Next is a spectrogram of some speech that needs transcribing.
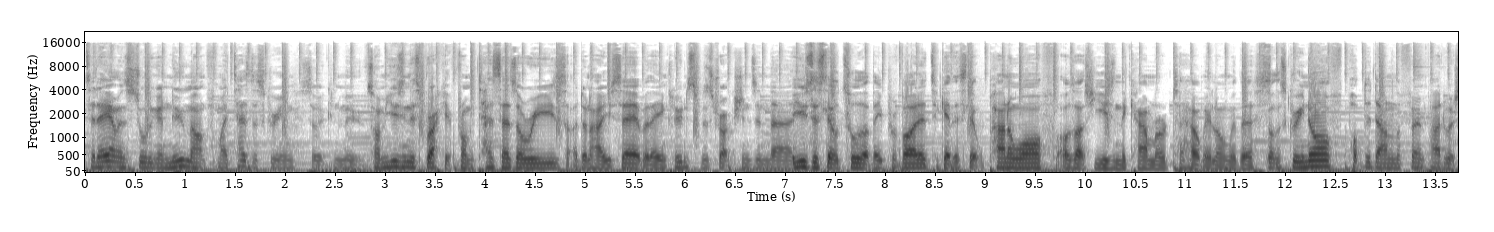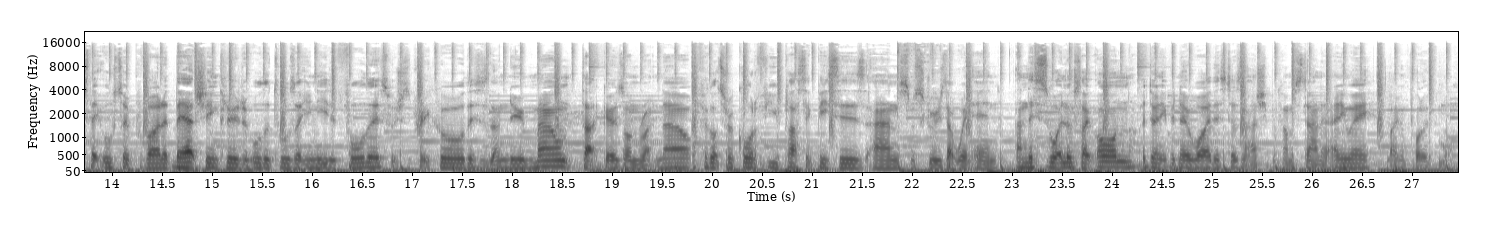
Today I'm installing a new mount for my Tesla screen so it can move. So I'm using this bracket from Tesezoriz, I don't know how you say it, but they included some instructions in there. I used this little tool that they provided to get this little panel off. I was actually using the camera to help me along with this. Got the screen off, popped it down on the foam pad which they also provided. They actually included all the tools that you needed for this, which is pretty cool. This is the new mount that goes on right now. I forgot to record a few plastic pieces and some screws that went in. And this is what it looks like on. I don't even know why this doesn't actually become standard anyway, like and follow for more.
